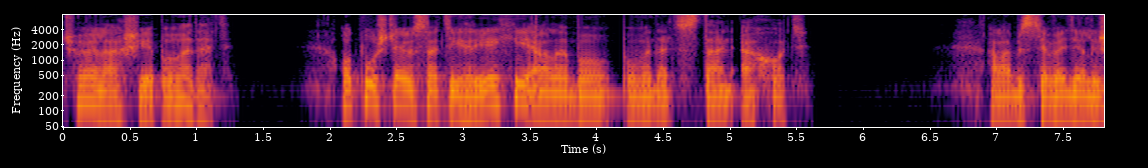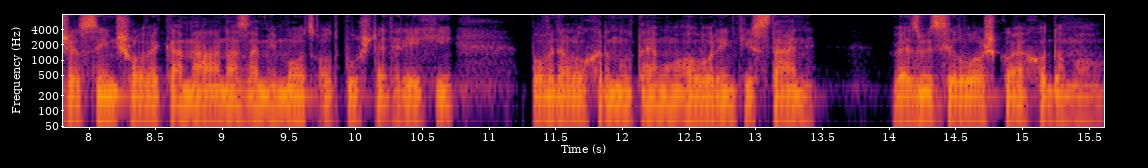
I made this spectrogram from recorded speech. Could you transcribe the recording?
Čo je ľahšie povedať? Odpúšťajú sa ti hriechy alebo povedať staň a choď? Ale aby ste vedeli, že syn človeka má na zemi moc odpúšťať hriechy, Povedal ochrnutému, hovorím ti, staň, vezmi si lôžko a chod domov.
